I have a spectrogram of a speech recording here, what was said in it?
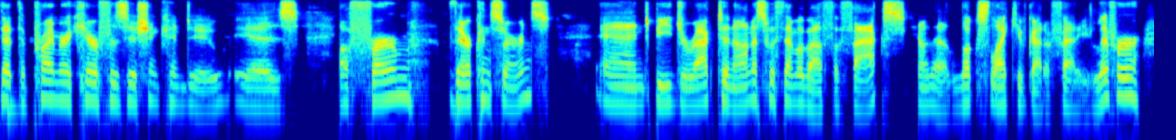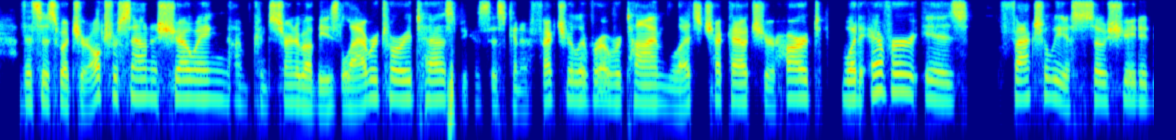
that the primary care physician can do is affirm their concerns and be direct and honest with them about the facts. You know, that looks like you've got a fatty liver. This is what your ultrasound is showing. I'm concerned about these laboratory tests because this can affect your liver over time. Let's check out your heart. Whatever is factually associated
